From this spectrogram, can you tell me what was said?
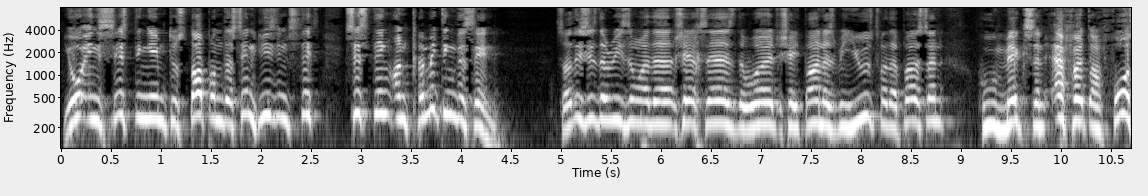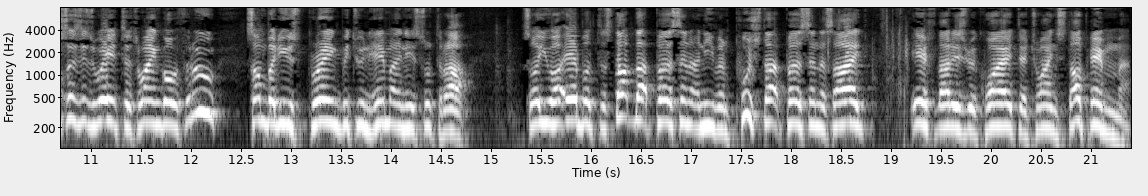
You're insisting him to stop on the sin, he's insisting on committing the sin. So this is the reason why the Shaykh says the word shaitan has been used for the person who makes an effort and forces his way to try and go through somebody who's praying between him and his sutra. So you are able to stop that person and even push that person aside if that is required to try and stop him.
